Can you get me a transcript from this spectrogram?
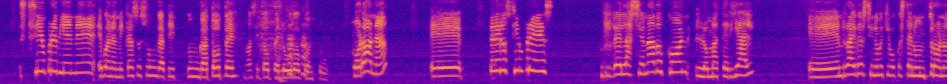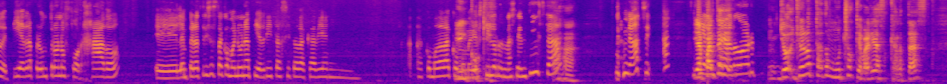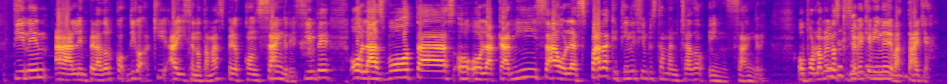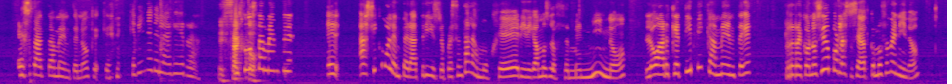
siempre viene, eh, bueno, en mi caso es un, gatito, un gatote, ¿no? Así todo peludo con su corona, eh, pero siempre es relacionado con lo material. Eh, en Rider, si no me equivoco, está en un trono de piedra, pero un trono forjado. la emperatriz está como en una piedrita así toda acá bien acomodada como medio estilo renacentista. Ajá. ¿No? Sí. Ah, y, aparte, yo, yo he notado mucho que varias cartas tienen al emperador, digo, aquí ahí se nota más, pero con sangre, siempre, o las botas, o, la camisa, o la espada que tiene siempre está manchado en sangre, o por lo menos que se ve que viene de batalla. Exactamente, ¿no? Que, que, viene de la guerra. Exacto. Y justamente, eh, así como la emperatriz representa a la mujer y digamos lo femenino, lo arquetípicamente reconocido por la sociedad como femenino,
